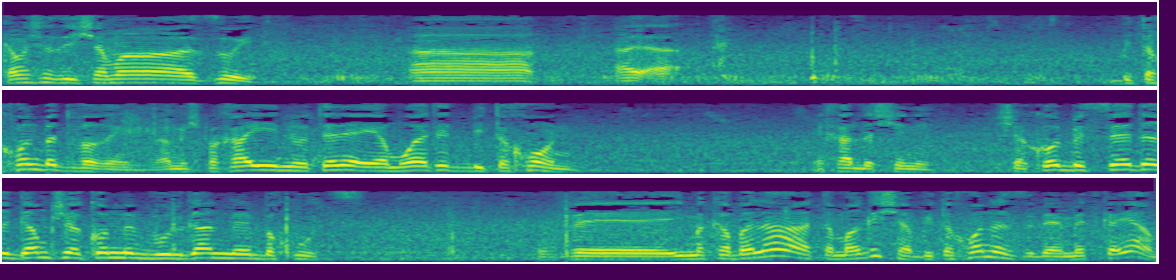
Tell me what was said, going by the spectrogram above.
כמה שזה יישמע הזוי. ה- ה- ה- ביטחון בדברים. המשפחה היא, נותן, היא אמורה לתת ביטחון אחד לשני. שהכל בסדר גם כשהכל מבולגן בחוץ. ועם הקבלה אתה מרגיש שהביטחון הזה באמת קיים.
